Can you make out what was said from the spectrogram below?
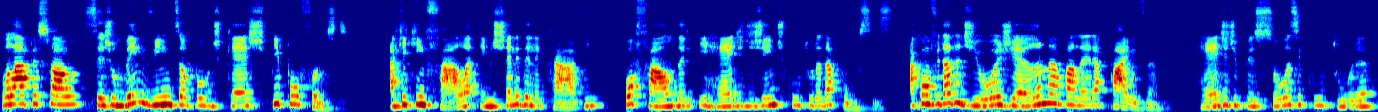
Olá, pessoal! Sejam bem-vindos ao podcast People First. Aqui quem fala é Michele Delecave, co-founder e head de Gente e Cultura da Pulses. A convidada de hoje é Ana Valéria Paiva, head de Pessoas e Cultura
